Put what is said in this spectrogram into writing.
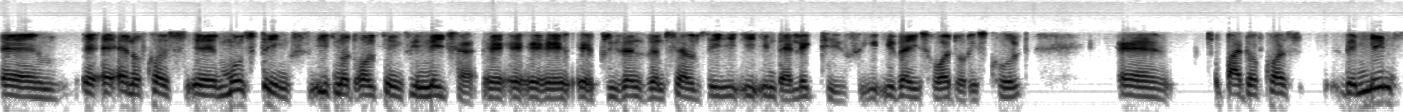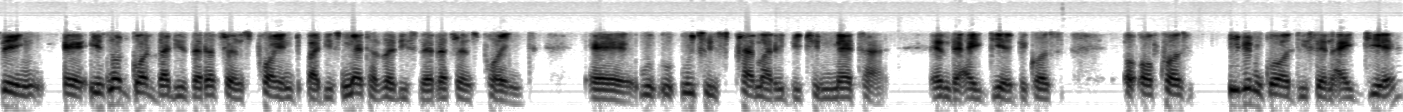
Um, and of course, uh, most things, if not all things in nature, uh, uh, present themselves in dialectics, either is hot or is cold. but of course, the main thing is not God that is the reference point, but it's matter that is the reference point, which is primary between matter and the idea, because of course, even God is an idea,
